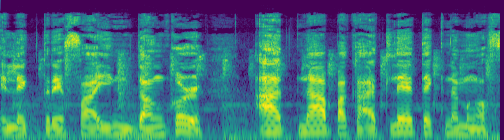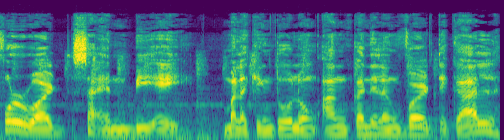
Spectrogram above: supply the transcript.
electrifying dunker at napaka-athletic na mga forward sa NBA. Malaking tulong ang kanilang vertical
